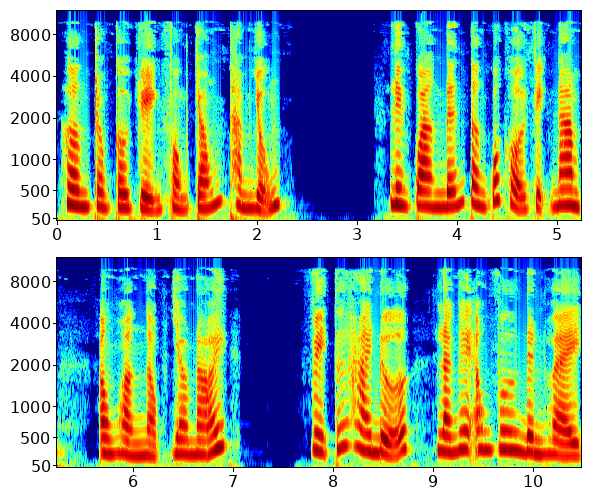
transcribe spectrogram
hơn trong câu chuyện phòng chống tham nhũng. Liên quan đến Tân Quốc hội Việt Nam, ông Hoàng Ngọc Giao nói, Việc thứ hai nữa là nghe ông Vương Đình Huệ,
